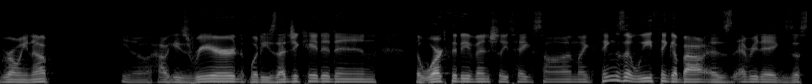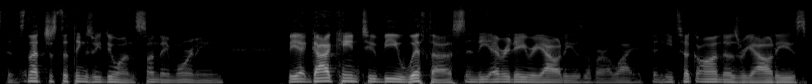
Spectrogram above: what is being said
growing up, you know, how he's reared, what he's educated in, the work that he eventually takes on, like things that we think about as everyday existence, not just the things we do on Sunday morning. But yet God came to be with us in the everyday realities of our life. And he took on those realities,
